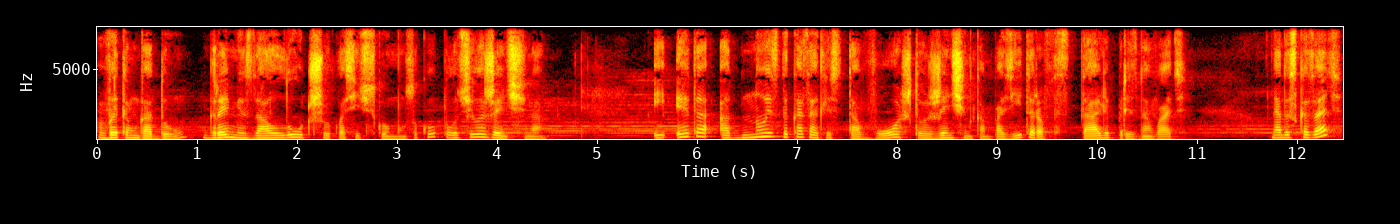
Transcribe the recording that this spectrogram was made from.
В этом году Грэмми за лучшую классическую музыку получила женщина. И это одно из доказательств того, что женщин-композиторов стали признавать. Надо сказать,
